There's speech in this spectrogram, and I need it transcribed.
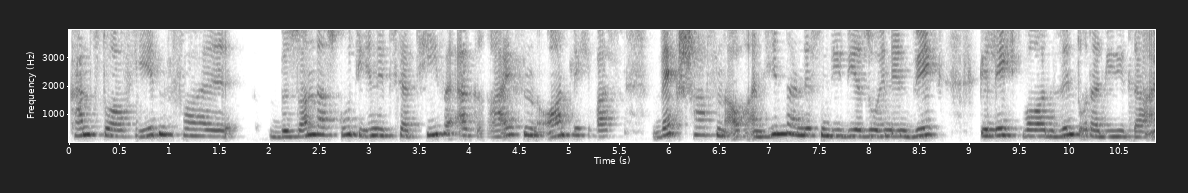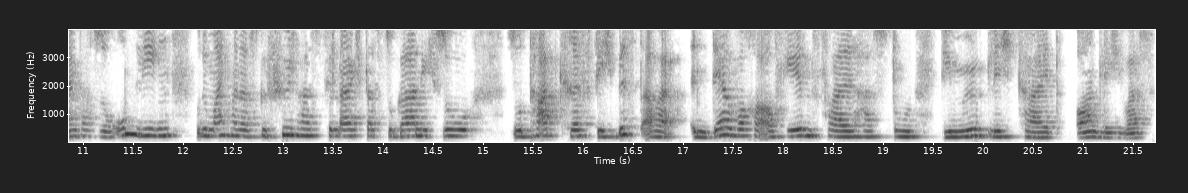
kannst du auf jeden Fall besonders gut die Initiative ergreifen, ordentlich was wegschaffen, auch an Hindernissen, die dir so in den Weg gelegt worden sind oder die da einfach so rumliegen, wo du manchmal das Gefühl hast, vielleicht, dass du gar nicht so, so tatkräftig bist, aber in der Woche auf jeden Fall hast du die Möglichkeit, ordentlich was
